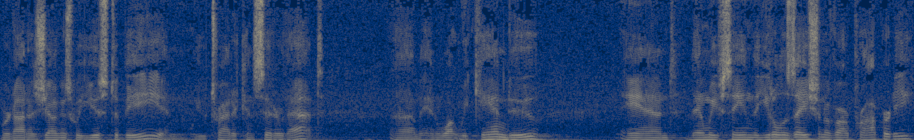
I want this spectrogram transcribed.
we're not as young as we used to be, and we try to consider that um, and what we can do. And then we've seen the utilization of our property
